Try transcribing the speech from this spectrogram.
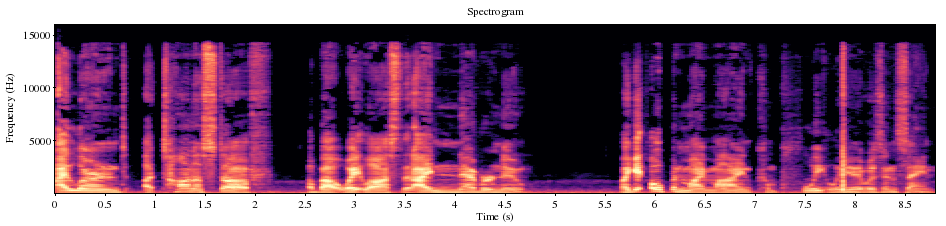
I learned a ton of stuff about weight loss that I never knew. Like it opened my mind completely. It was insane.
